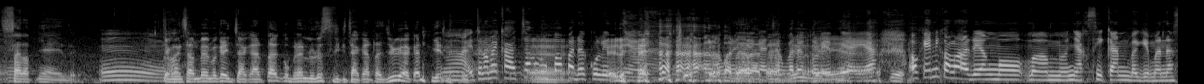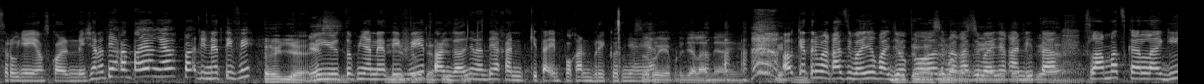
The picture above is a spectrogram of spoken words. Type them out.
syaratnya itu. Hmm, Jangan sampai mereka di Jakarta kemudian lulus di Jakarta juga kan gitu. Nah, itu namanya kacang lupa pada kulitnya. Lupa daratan kacang pada kulitnya ya. ya. Oke, ini kalau ada yang mau me- menyaksikan bagaimana serunya yang sekolah Indonesia nanti akan tayang ya, Pak di Net TV. Oh iya. Di YouTube-nya Net TV, YouTube tanggalnya nanti akan kita infokan berikutnya ya. Seru ya perjalanannya. Oke, terima kasih banyak Pak Ya, Joko, terima kasih. kasih banyak ya, kita Andita. juga. Selamat sekali lagi,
